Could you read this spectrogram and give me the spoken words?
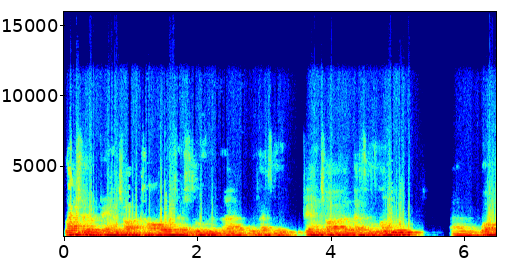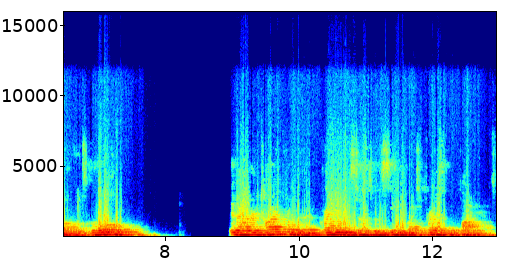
lecture at Fanshawe College, I still do that, that's in Fanshawe, that's in London, uh, while I'm in school. And I retired from the credit system as senior vice president of finance.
